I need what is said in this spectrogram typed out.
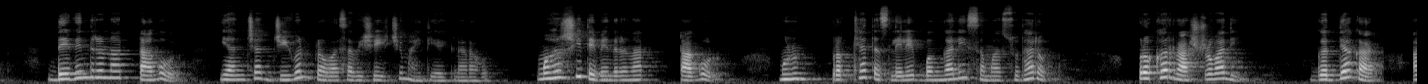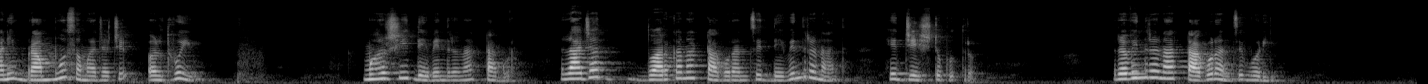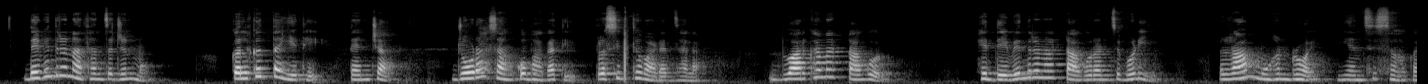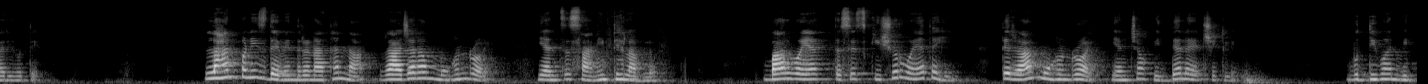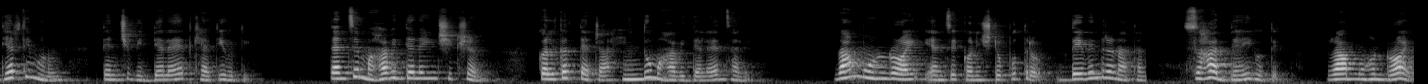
देवेंद्रनाथ टागोर यांच्या जीवन प्रवासाविषयीची माहिती ऐकणार आहोत. महर्षी देवेंद्रनाथ टागोर म्हणून प्रख्यात असलेले बंगाली समाजसुधारक प्रखर राष्ट्रवादी गद्याकार आणि ब्राह्मो समाजाचे अर्धवयू महर्षी देवेंद्रनाथ टागोर. राजा द्वारकानाथ टागोरांचे देवेंद्रनाथ हे ज्येष्ठ पुत्र. रवींद्रनाथ टागोरांचे वडील. देवेंद्रनाथांचा जन्म कलकत्ता येथे त्यांच्या जोडा सांको भागातील प्रसिद्ध वाड्यात झाला. द्वारकानाथ टागोर हे देवेंद्रनाथ टागोरांचे वडील राम मोहन रॉय यांचे सहकारी होते. लहानपणीच देवेंद्रनाथांना राजाराम मोहन रॉय यांचं सानिध्य लाभलं. बालवयात तसेच किशोर वयातही ते राम मोहन रॉय यांच्या विद्यालयात शिकले. बुद्धिमान विद्यार्थी म्हणून त्यांची विद्यालयात ख्याती होती. त्यांचे महाविद्यालयीन शिक्षण कलकत्त्याच्या हिंदू महाविद्यालयात झाले. राम मोहन रॉय यांचे कनिष्ठ पुत्र देवेंद्रनाथां सहा अध्यायी होते. राम मोहन रॉय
